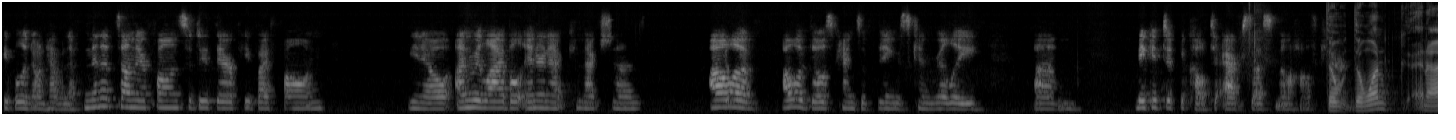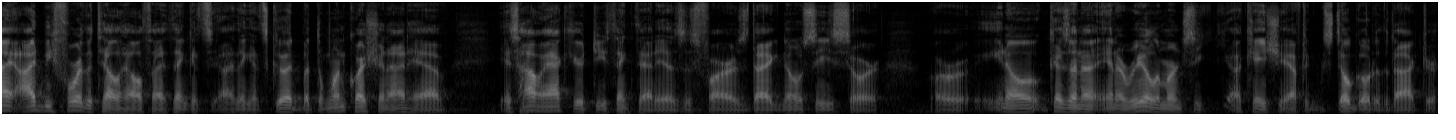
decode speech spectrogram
people who don't have enough minutes on their phones to do therapy by phone, you know, unreliable internet connections, all of all of those kinds of things can really um, make it difficult to access mental health care. The, the one, and I, I'd be for the telehealth, I think it's, I think it's good, but the one question I'd have is how accurate do you think that is as far as diagnoses or, or, you know, because in a, in a real emergency uh, case, you have to still go to the doctor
